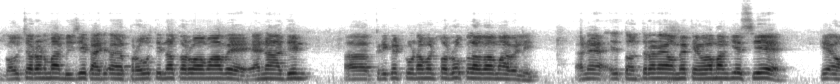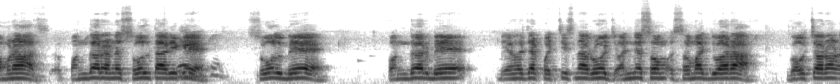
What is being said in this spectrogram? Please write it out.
ગૌચરણમાં બીજી કાર્ય પ્રવૃત્તિ ન કરવામાં આવે એના અધીન ક્રિકેટ ટુર્નામેન્ટ પર રોક લગાવવામાં આવેલી. અને એ તંત્રને અમે કહેવા માંગીએ છીએ કે હમણાં પંદર અને સોળ તારીખે સોળ બે પંદર બે બે હજાર પચીસના રોજ અન્ય સમ- સમાજ દ્વારા ગૌચરણ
